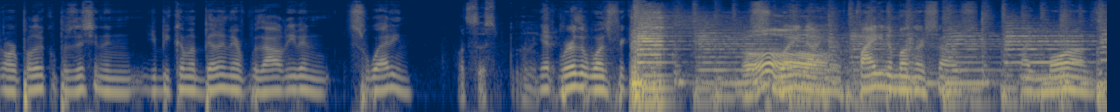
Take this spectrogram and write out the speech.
or a political position, and you become a billionaire without even sweating. What's this? Let me Yet we're the ones freaking Oh. sweating out here, fighting among ourselves like morons.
